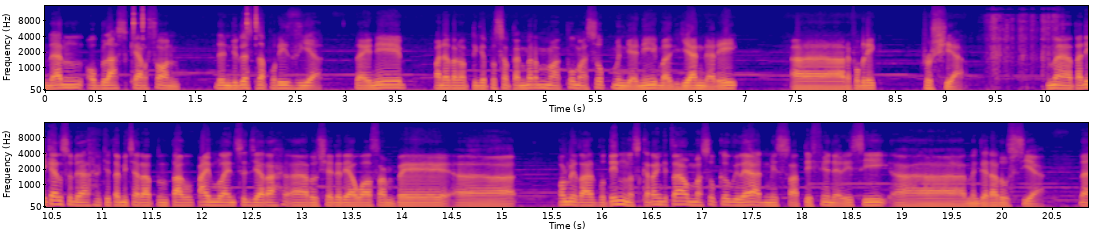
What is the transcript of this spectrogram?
dan Oblast Kherson dan juga Zaporizhia. Nah, ini pada tanggal 30 September aku masuk menjadi bagian dari uh, Republik Rusia. Nah, tadi kan sudah kita bicara tentang timeline sejarah uh, Rusia dari awal sampai uh, pemerintahan Putin. Nah, sekarang kita masuk ke wilayah administratifnya dari si uh, negara Rusia. Nah,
